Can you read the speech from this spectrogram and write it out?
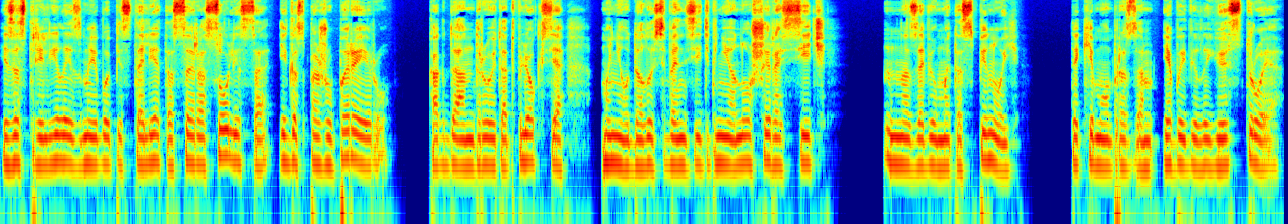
и застрелила из моего пистолета сэра Солиса и госпожу Перейру. Когда андроид отвлекся, мне удалось вонзить в нее нож и рассечь, назовем это спиной. Таким образом, я вывел ее из строя.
